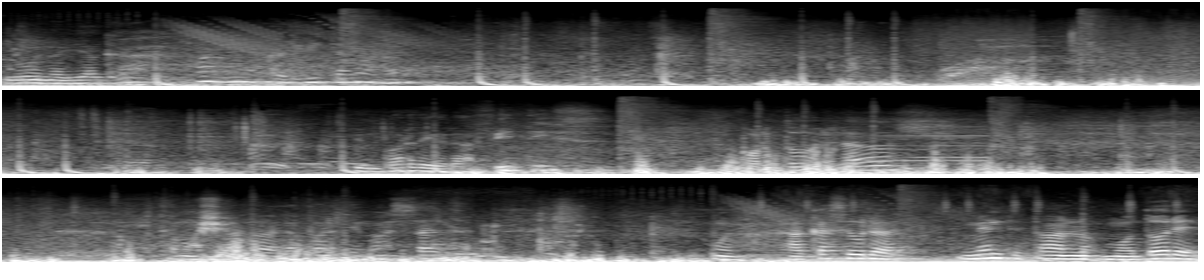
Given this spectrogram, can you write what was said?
Y bueno, y acá. Ah, mira, escalerita más. ¿eh? Y un par de grafitis por todos lados. Estamos llegando a la parte más alta. Bueno, acá seguramente estaban los motores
